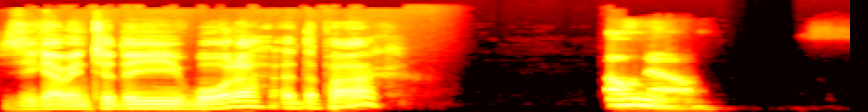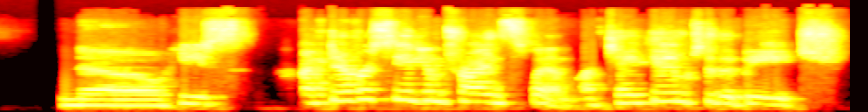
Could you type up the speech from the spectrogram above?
does he go into the water at the park oh no no he's I've never seen him try and swim. I've taken him to the beach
